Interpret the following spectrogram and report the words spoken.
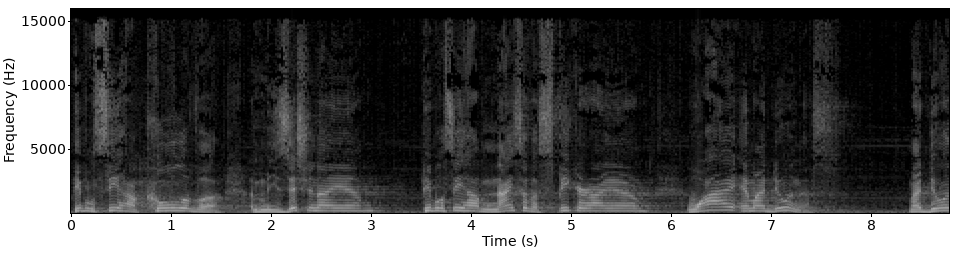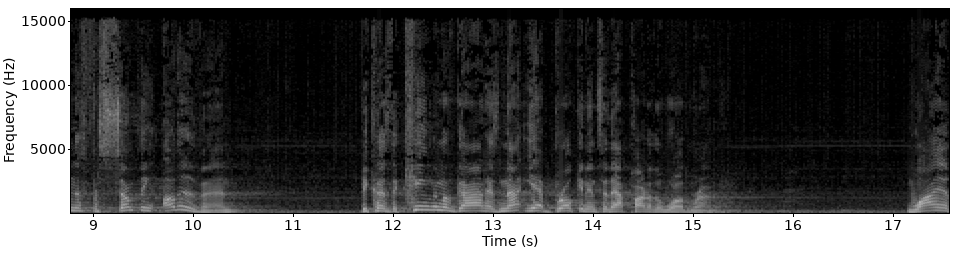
People see how cool of a, a musician I am? People see how nice of a speaker I am? Why am I doing this? Am I doing this for something other than because the kingdom of God has not yet broken into that part of the world me? Why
